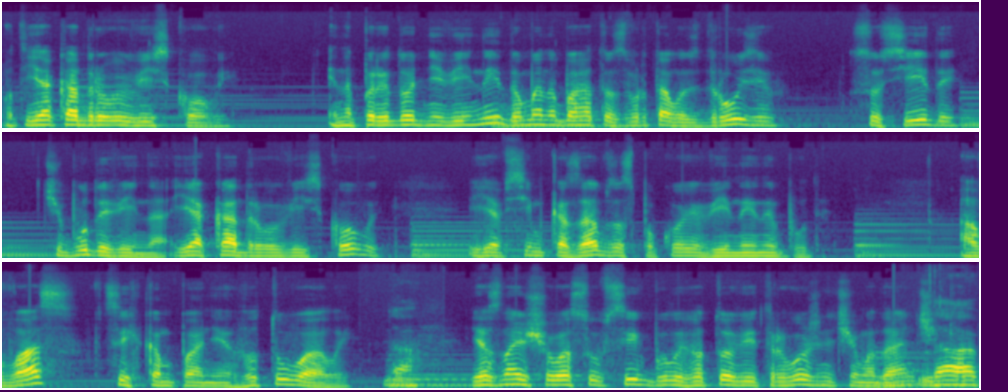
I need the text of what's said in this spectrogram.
От я кадровий військовий. І напередодні війни до мене багато зверталось друзів, сусіди, чи буде війна. Я кадровий військовий, і я всім казав, заспокоюю, війни не буде. А вас в цих кампаніях готували. Да. Я знаю, що у вас у всіх були готові і тривожні чемоданчики. Да.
